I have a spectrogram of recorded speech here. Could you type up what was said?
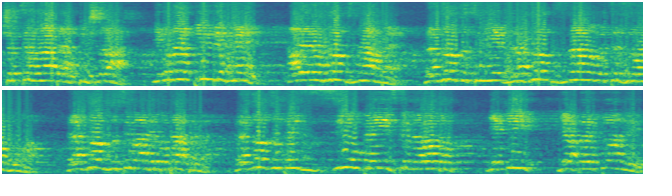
щоб ця влада пішла. І вона піде геть, але разом з нами, разом з усією, разом з нами ми це зробимо. Разом з усіма депутатами, разом з всім українським народом, який, я переконаний,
